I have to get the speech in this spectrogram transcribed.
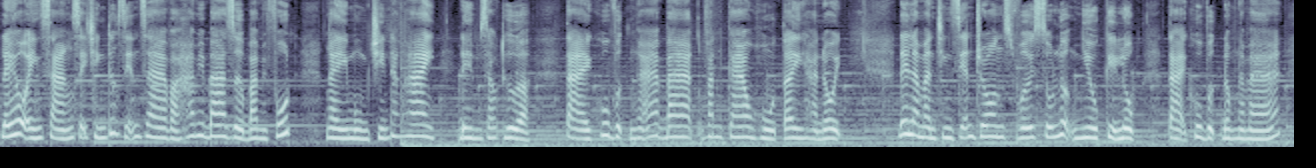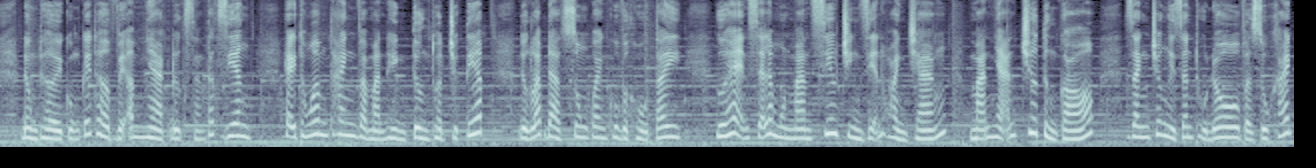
Lễ hội ánh sáng sẽ chính thức diễn ra vào 23 giờ 30 phút ngày mùng 9 tháng 2 đêm giao thừa tại khu vực ngã ba Văn Cao Hồ Tây Hà Nội. Đây là màn trình diễn drones với số lượng nhiều kỷ lục tại khu vực Đông Nam Á, đồng thời cũng kết hợp với âm nhạc được sáng tác riêng, hệ thống âm thanh và màn hình tường thuật trực tiếp được lắp đặt xung quanh khu vực Hồ Tây, hứa hẹn sẽ là một màn siêu trình diễn hoành tráng, mãn nhãn chưa từng có dành cho người dân thủ đô và du khách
